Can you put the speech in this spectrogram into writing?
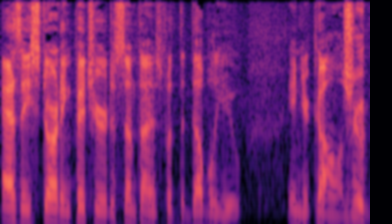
as a starting pitcher to sometimes put the W in your column. True, there.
